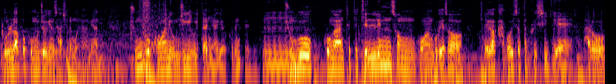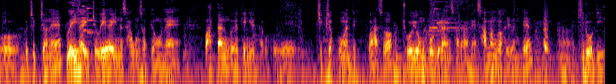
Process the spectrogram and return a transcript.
놀랍고 고무적인 사실은 뭐냐면 중국 공안이 움직이고 있다는 이야기였거든요. 중국 공안 특히 길림성 공항국에서 저희가 가고 있었던 그 시기에 바로 어, 그 직전에 웨이하에 있죠. 웨이하에 있는 404 병원에 왔다는 거예요. 비행기를 타고. 직접 공안들이 와서 조용복이라는 사람의 사망과 관련된 어, 기록이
